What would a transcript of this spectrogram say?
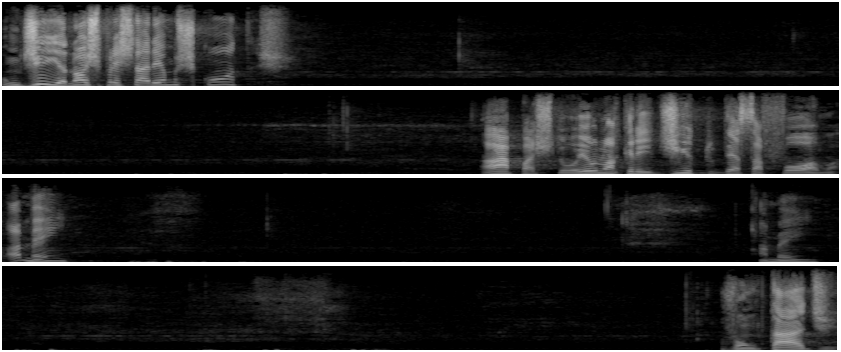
Um dia nós prestaremos contas. Ah, pastor, eu não acredito dessa forma. Amém. Amém. vontade,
